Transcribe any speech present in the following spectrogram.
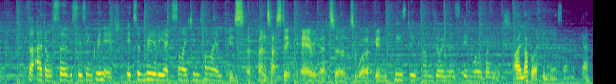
for adult services in Greenwich. It's a really exciting time. It's a fantastic area to, to work in. Please do come join us in Royal Greenwich. I love working here, so yeah.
